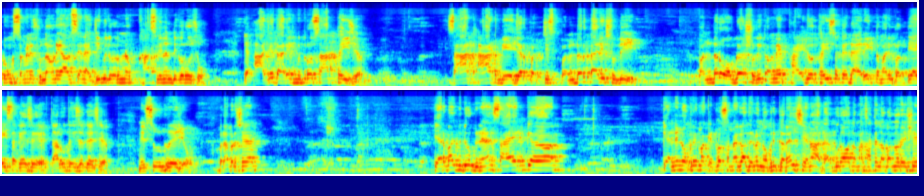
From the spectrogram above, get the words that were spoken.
ટૂંક સમયની સુનાવણી આવશે અને હજી મિત્રો તમને ખાસ વિનંતી કરું છું કે આજે તારીખ મિત્રો સાત થઈ છે. સાત આઠ બે હજાર પચીસ, પંદર તારીખ સુધી, પંદર ઓગસ્ટ સુધી તમને ફાયદો થઈ શકે ડાયરેક્ટ તમારી ભરતી આવી શકે છે, ચાલુ થઈ શકે છે. નિઃશુલ્ક રહેજો. બરાબર છે? ત્યારબાદ મિત્રો જ્ઞાન સહાયક કે અન્ય નોકરીમાં કેટલો સમયગાળા દરમિયાન નોકરી કરેલ છે એના આધાર પુરાવો તમારી સાથે લાવવાનો રહેશે.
